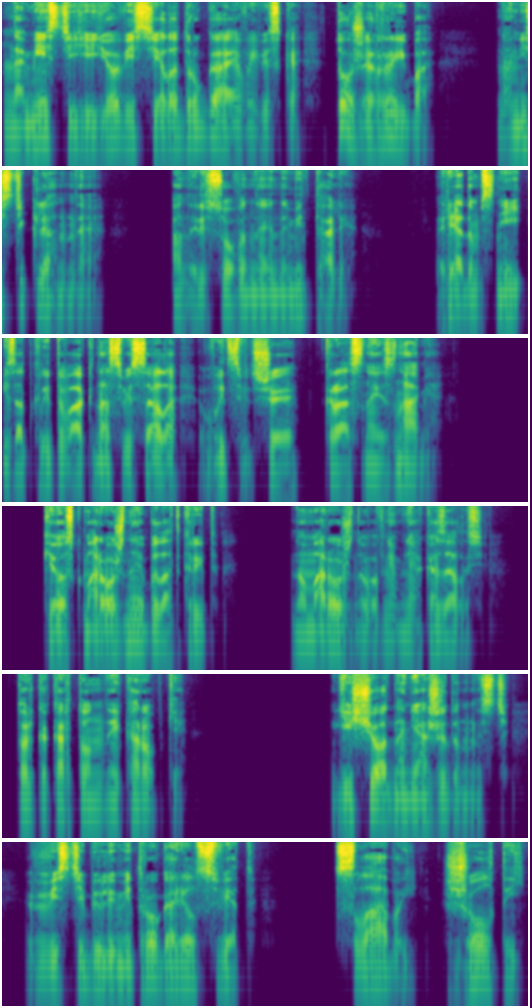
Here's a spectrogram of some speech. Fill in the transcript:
На месте ее висела другая вывеска, тоже «Рыба», но не стеклянная, а нарисованная на металле. Рядом с ней из открытого окна свисало выцветшее красное знамя. Киоск мороженое был открыт — но мороженого в нем не оказалось, только картонные коробки. Еще одна неожиданность. В вестибюле метро горел свет. Слабый, желтый,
